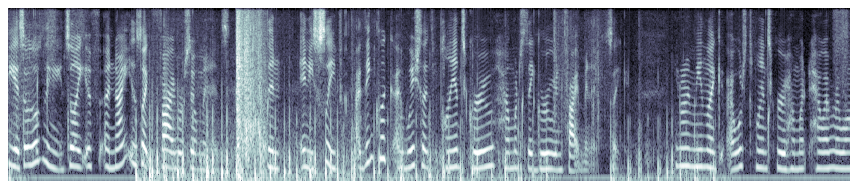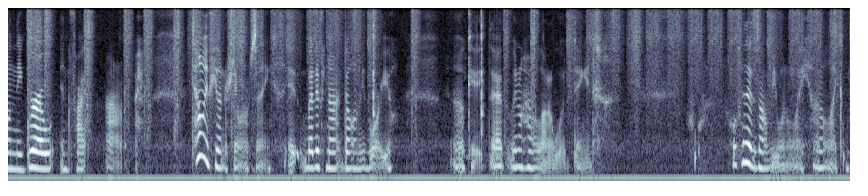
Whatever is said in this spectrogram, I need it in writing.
Yeah, so I was thinking, so like if a night is like five or so minutes, then any sleep, I think like I wish like the plants grew how much they grew in five minutes. Like, you know what I mean? Like I wish the plants grew how much, however long they grow in five. Uh, tell me if you understand what I'm saying. It, but if not, don't let me bore you. Okay, that we don't have a lot of wood. Dang it. Hopefully that zombie went away. I don't like him.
